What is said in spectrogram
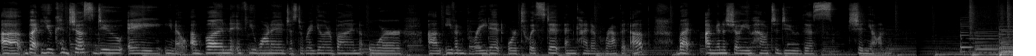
Uh, but you can just do a, you know, a bun if you wanted, just a regular bun, or um, even braid it or twist it and kind of wrap it up. But I'm gonna show you how to do this chignon. Música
